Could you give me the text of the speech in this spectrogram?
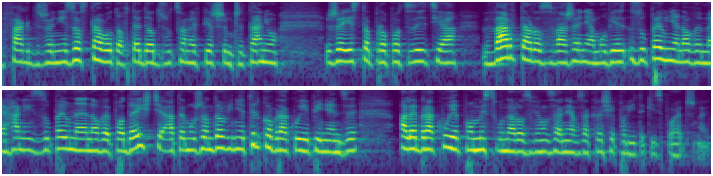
fakt, że nie zostało to wtedy odrzucone w pierwszym czytaniu, że jest to propozycja warta rozważenia, mówię, zupełnie nowy mechanizm, zupełnie nowe podejście, a temu rządowi nie tylko brakuje pieniędzy, ale brakuje pomysłu na rozwiązania w zakresie polityki społecznej.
